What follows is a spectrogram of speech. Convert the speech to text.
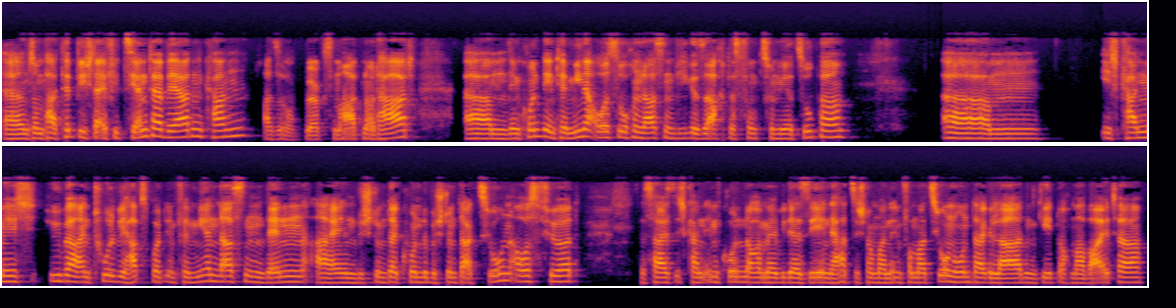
Äh, so ein paar Tipps, wie ich da effizienter werden kann, also work smart, not hard. Ähm, den Kunden den Termine aussuchen lassen, wie gesagt, das funktioniert super. Ähm, ich kann mich über ein Tool wie HubSpot informieren lassen, wenn ein bestimmter Kunde bestimmte Aktionen ausführt. Das heißt, ich kann im Kunden auch immer wieder sehen, der hat sich nochmal eine Information runtergeladen, geht nochmal weiter,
